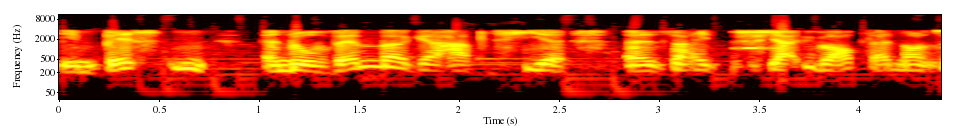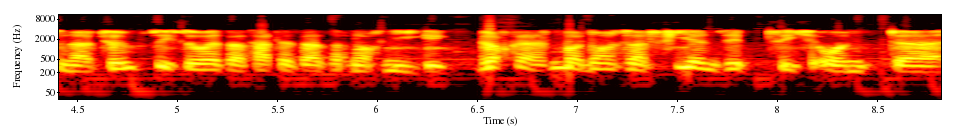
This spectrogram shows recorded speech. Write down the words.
den besten November gehabt hier äh, seit ja überhaupt seit 1950 so das hat es also noch nie doch das nur 1974 und äh,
